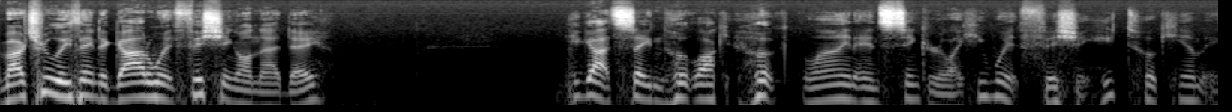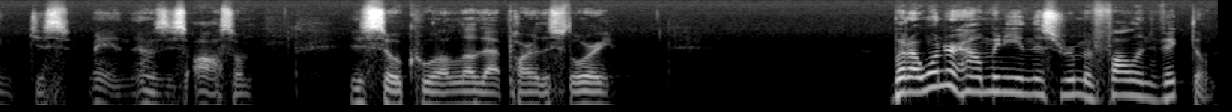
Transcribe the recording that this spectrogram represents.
But I truly think that God went fishing on that day. He got Satan hook, lock, hook, line, and sinker. Like he went fishing. He took him and just, man, that was just awesome. It's so cool. I love that part of the story. But I wonder how many in this room have fallen victim.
